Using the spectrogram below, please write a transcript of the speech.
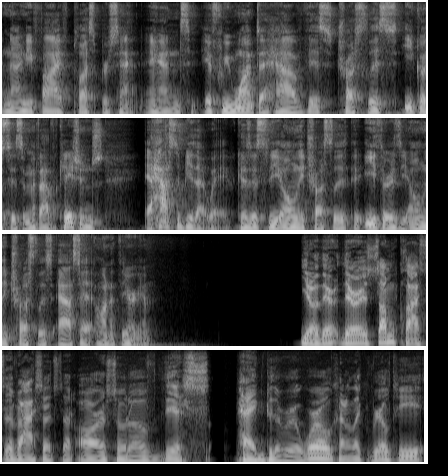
95 plus percent. And if we want to have this trustless ecosystem of applications, it has to be that way because it's the only trustless, Ether is the only trustless asset on Ethereum. You know, there there is some classes of assets that are sort of this peg to the real world, kind of like RealT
